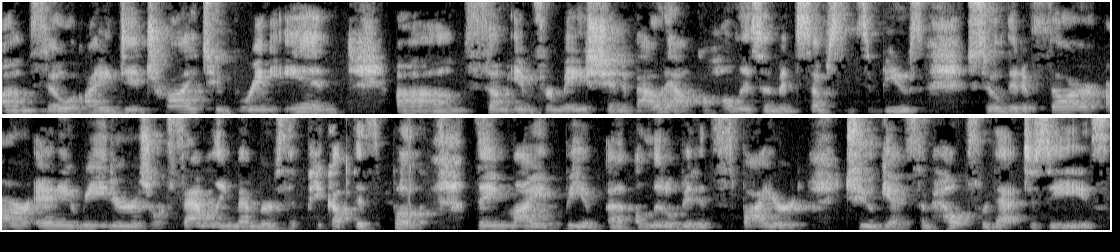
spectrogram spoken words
Um, so I did try to bring in um, some information about alcoholism and substance abuse so that if there are any readers readers or family members that pick up this book, they might be a, a little bit inspired to get some help for that disease.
